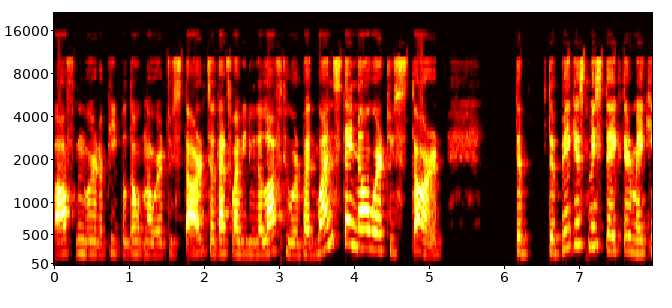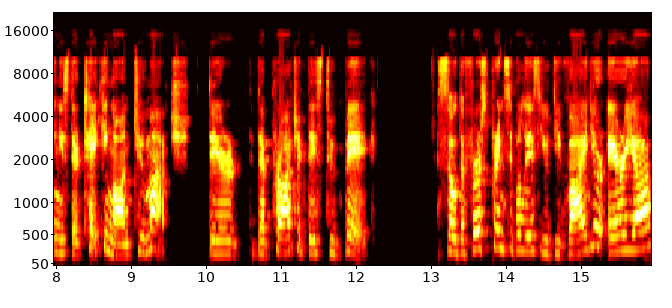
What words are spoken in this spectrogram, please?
often where the people don't know where to start. So that's why we do the love tour. But once they know where to start, the the biggest mistake they're making is they're taking on too much. Their the project is too big. So the first principle is you divide your area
